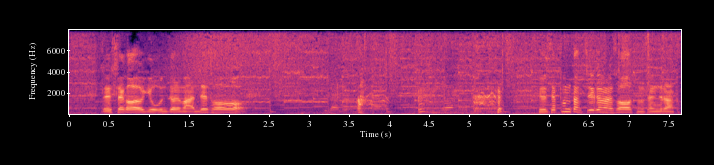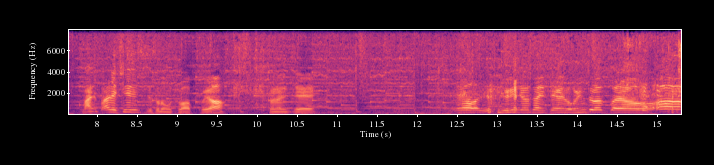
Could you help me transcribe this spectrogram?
네, 제가 여기 온 지 얼마 안 돼서. 그 세품탕 찍으면서 전사님들이랑 많이 빨리 친해질 수 있어서 너무 좋았고요. 저는 이제 어, 유린 전사님 때문에 너무 힘들었어요. 아,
